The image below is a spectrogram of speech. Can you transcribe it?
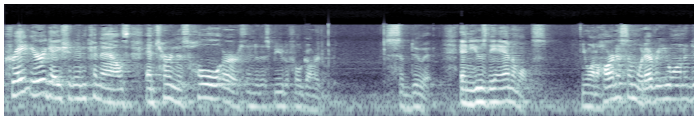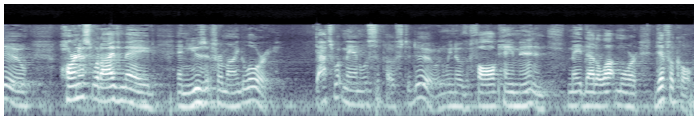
create irrigation and canals, and turn this whole earth into this beautiful garden. Subdue it. And use the animals. You want to harness them, whatever you want to do, harness what I've made and use it for my glory. That's what man was supposed to do. And we know the fall came in and made that a lot more difficult.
